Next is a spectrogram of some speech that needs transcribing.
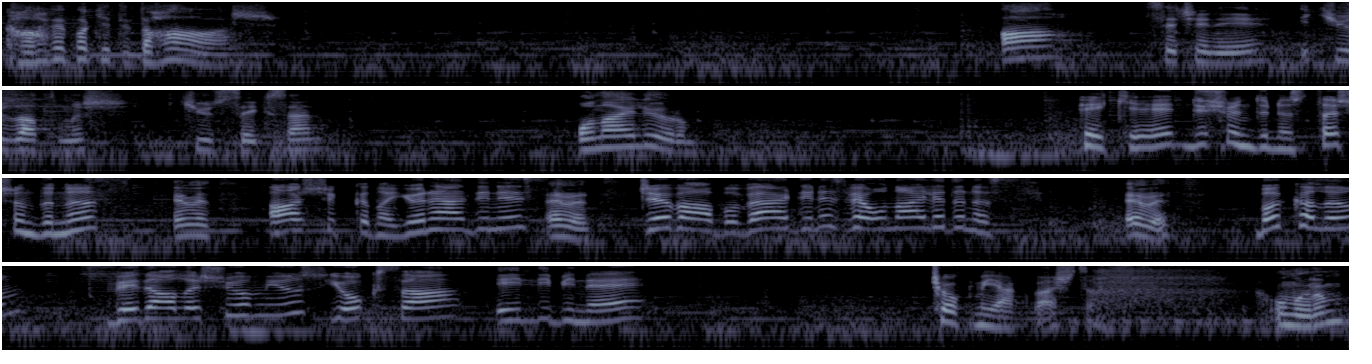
Kahve paketi daha ağır. A seçeneği 260, 280. Onaylıyorum. Peki düşündünüz, taşındınız. Evet, A şıkkına yöneldiniz. evet, Cevabı verdiniz ve onayladınız. evet. Bakalım vedalaşıyor muyuz yoksa 50 bine çok mu yaklaştınız? Umarım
